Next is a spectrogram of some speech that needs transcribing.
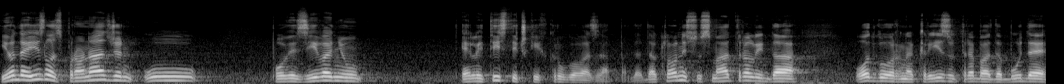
I onda je izlaz pronađen u povezivanju elitističkih krugova Zapada. Dakle, oni su smatrali da odgovor na krizu treba da bude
